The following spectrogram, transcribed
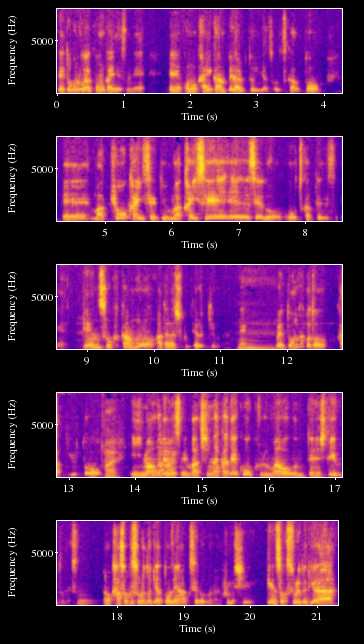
でところが今回ですね、えー、この快感ペダルというやつを使うと、えー、まあ、強改正という、まあ、改正制度を使ってですね、減速感も新しく出るということね。これどんなことかというと、はい、今までですね、街中でこう車を運転しているとですね、あの加速するときは当然アクセルを踏むし、減速するときは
